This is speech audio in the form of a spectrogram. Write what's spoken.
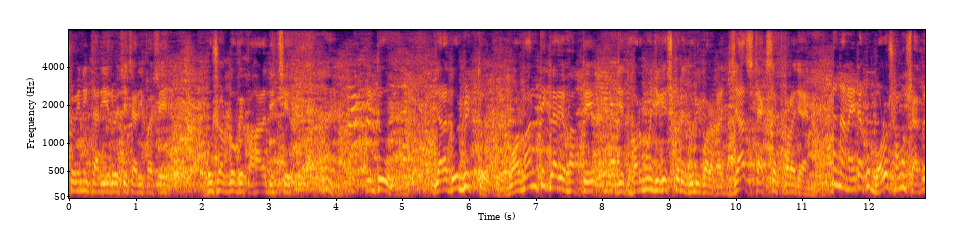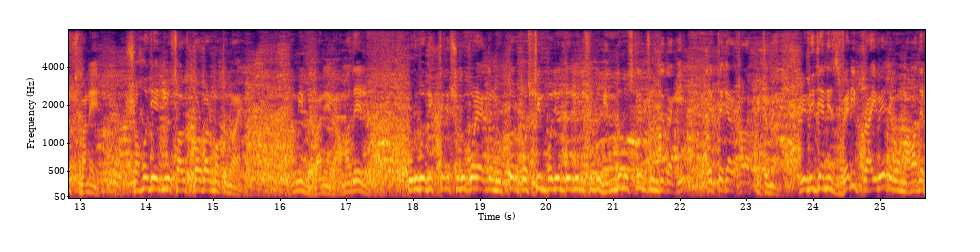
সৈনিক দাঁড়িয়ে রয়েছে চারিপাশে, ভূস্বর্গকে পাহারা দিচ্ছে। হ্যাঁ কিন্তু যারা দুর্বৃত্ত, মর্মান্তিক লাগে ভাবতে, যে ধর্ম জিজ্ঞেস করে গুলি করাটা জাস্ট অ্যাকসেপ্ট করা যায় না। না না, এটা খুব বড় সমস্যা, এত মানে সহজে এগুলো সলভ করবার মতো নয়। আমি মানে আমাদের পূর্ব দিক থেকে শুরু করে একদম উত্তর, পশ্চিম পর্যন্ত যদি শুধু হিন্দু, মুসলিম শুনতে থাকি, এর থেকে আর খারাপ কিছু নয়। রিলিজিয়ান ইজ ভেরি প্রাইভেট এবং আমাদের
